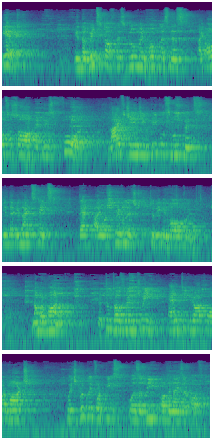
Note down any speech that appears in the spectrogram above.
Yet, in the midst of this gloom and hopelessness, I also saw at least four life-changing people's movements in the United States that I was privileged to be involved with. Number one, the 2003 anti-Iraq war march, which Brooklyn for Peace was a lead organizer of.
